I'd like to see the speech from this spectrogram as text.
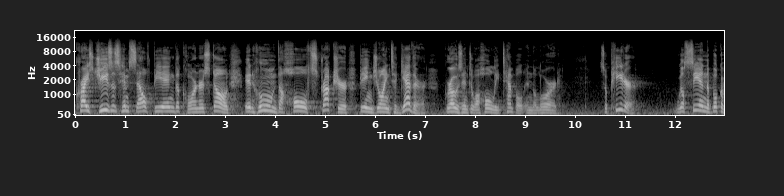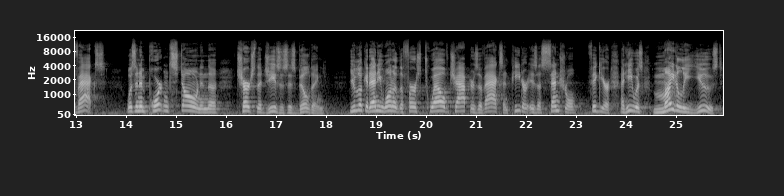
Christ Jesus himself being the cornerstone, in whom the whole structure being joined together grows into a holy temple in the Lord. So, Peter, we'll see in the book of Acts, was an important stone in the church that Jesus is building. You look at any one of the first 12 chapters of Acts, and Peter is a central figure, and he was mightily used,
